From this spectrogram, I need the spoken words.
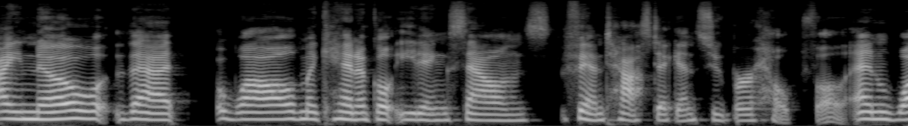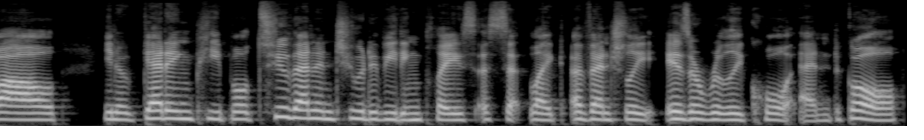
I know that while mechanical eating sounds fantastic and super helpful, and while you know getting people to that intuitive eating place, like eventually is a really cool end goal.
